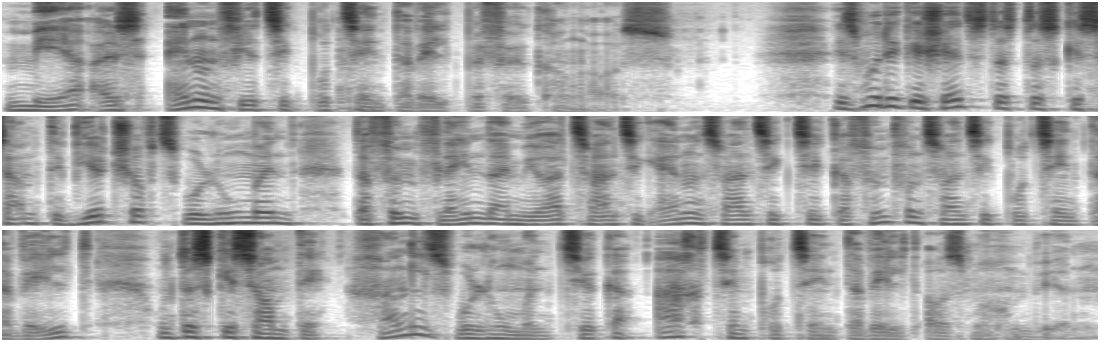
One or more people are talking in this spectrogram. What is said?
mehr als 41 Prozent der Weltbevölkerung aus. Es wurde geschätzt, dass das gesamte Wirtschaftsvolumen der fünf Länder im Jahr 2021 ca. 25 Prozent der Welt und das gesamte Handelsvolumen ca. 18 Prozent der Welt ausmachen würden.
